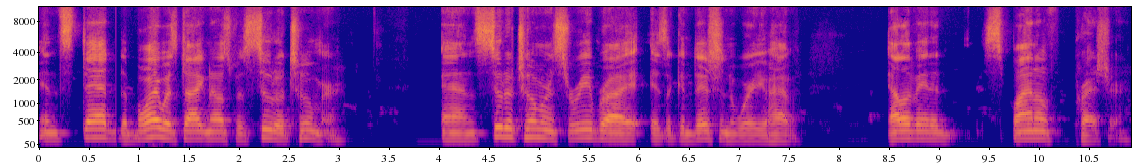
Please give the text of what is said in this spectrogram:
Instead, the boy was diagnosed with pseudotumor. And pseudotumor and cerebri is a condition where you have elevated spinal pressure.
